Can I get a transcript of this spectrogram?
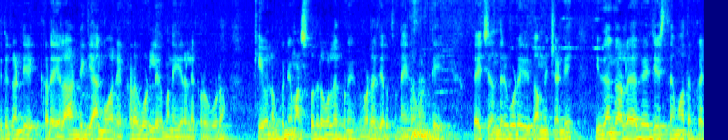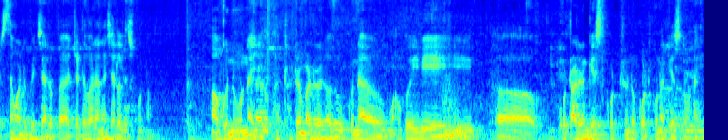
ఎందుకంటే ఇక్కడ ఎలాంటి గ్యాంగ్ వార్ ఎక్కడ కూడా లేదు మన ఏరియాలో ఎక్కడ కూడా. కేవలం కొన్ని మనస్పతుల వల్ల కొన్ని గొడవలు జరుగుతున్నాయి కాబట్టి దయచేసి అందరూ కూడా ఇది గమనించండి. ఈ విధంగా అలాగే చేస్తే మాత్రం ఖచ్చితంగా వాటిపై చట్ట చట్టపరంగా చర్యలు తీసుకుంటాం. కొన్ని ఉన్నాయి. అట్టం బెటర్ కాదు కొన్ని ఇవి కొట్టాడిన కేసులు కొట్టు కొట్టుకున్న కేసులు ఉన్నాయి.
